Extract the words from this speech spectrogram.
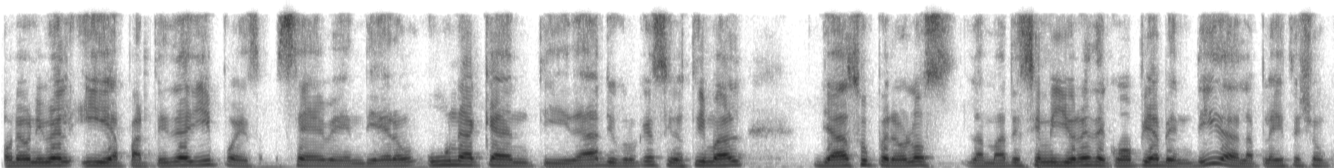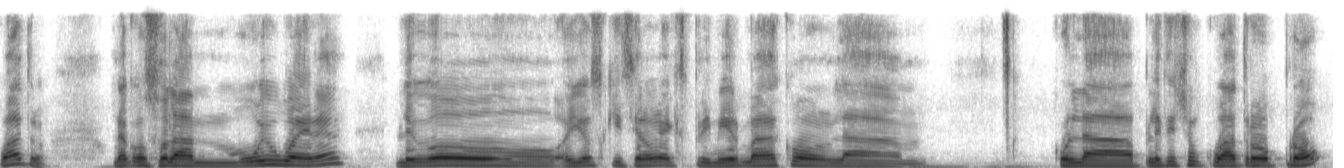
A un nuevo nivel. Y a partir de allí pues se vendieron una cantidad, yo creo que si no estoy mal, ya superó los, las más de 100 millones de copias vendidas la PlayStation 4. Una consola muy buena. Luego ellos quisieron exprimir más con la, con la PlayStation 4 Pro,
